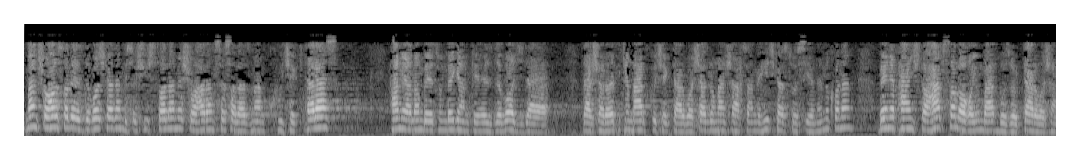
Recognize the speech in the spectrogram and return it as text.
من چهار سال ازدواج کردم 26 سالمه. شوهرم سه سال از من کوچکتر است. همین الان بهتون بگم که ازدواج در در شرایطی که مرد کوچکتر باشد رو من شخصا به هیچ کس توصیه نمی کنم بین پنج تا هفت سال آقایون باید بزرگتر باشن.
